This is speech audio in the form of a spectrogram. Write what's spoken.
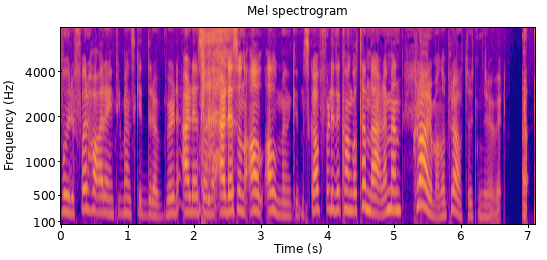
Hvorfor har egentlig mennesker drøvel? Er det sånn, er det sånn all allmennkunnskap? Fordi det kan godt hende det er det, men Klarer man å prate uten drøvel?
